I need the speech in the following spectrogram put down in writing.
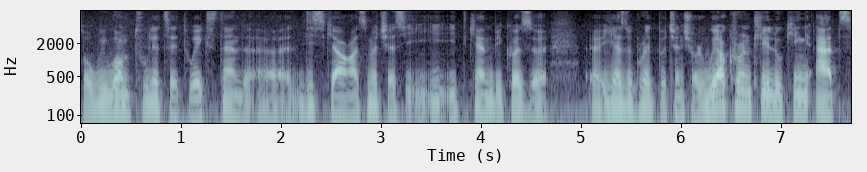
so we want to, let's say, to extend uh, this car as much as it, can because uh, uh, it has a great potential. We are currently looking at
